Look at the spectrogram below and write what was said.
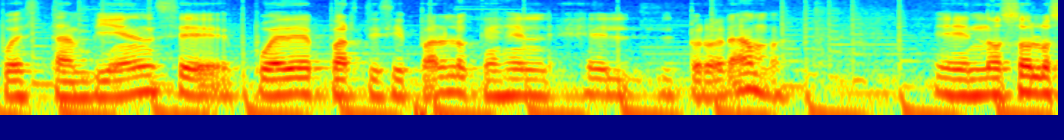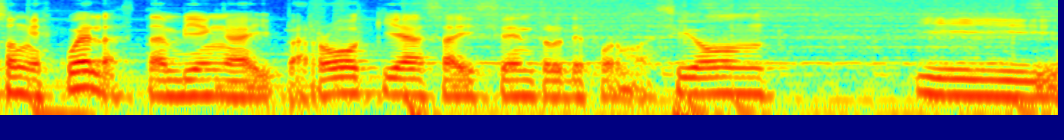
pues también se puede participar lo que es el programa. Eh, no solo son escuelas, también hay parroquias, hay centros de formación y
